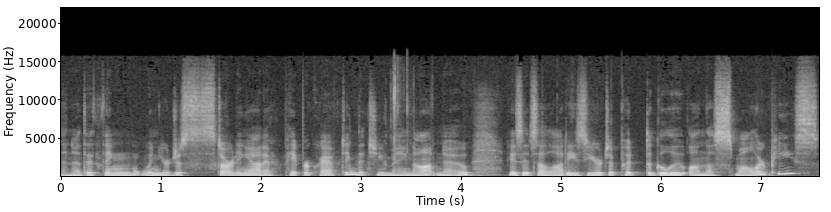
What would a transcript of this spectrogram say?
Another thing when you're just starting out in paper crafting that you may not know is it's a lot easier to put the glue on the smaller piece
